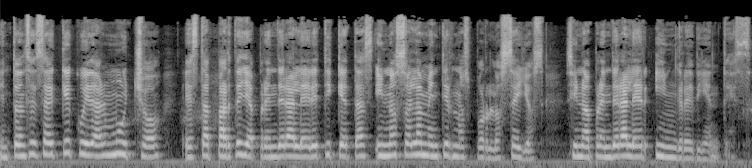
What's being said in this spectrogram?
Entonces hay que cuidar mucho esta parte y aprender a leer etiquetas y no solamente irnos por los sellos, sino aprender a leer ingredientes.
